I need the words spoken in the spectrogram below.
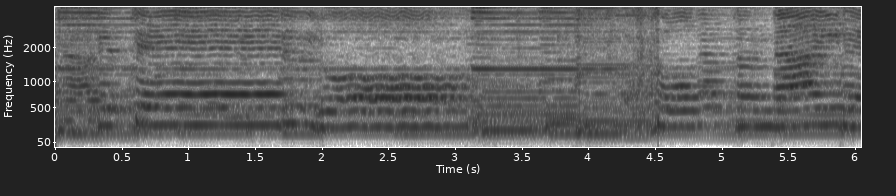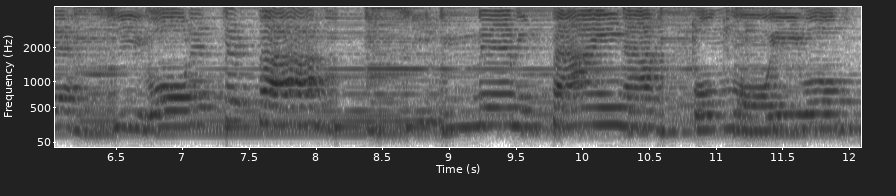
離れてるよ。育たないでしれてた。新芽みたいな思いを。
